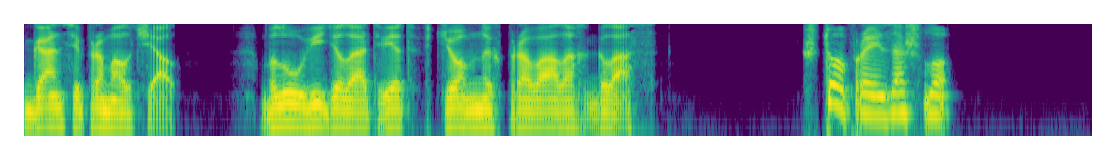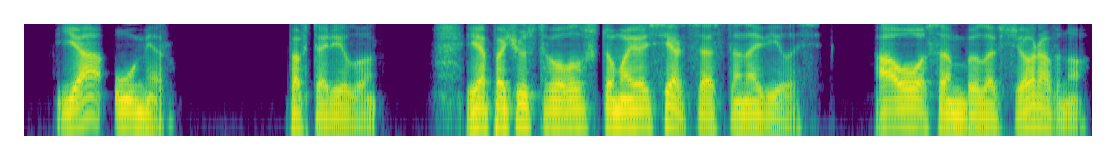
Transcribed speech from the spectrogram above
Ганси промолчал. Блу увидела ответ в темных провалах глаз. «Что произошло?» «Я умер», — повторил он. Я почувствовал, что мое сердце остановилось, а осам было все равно.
